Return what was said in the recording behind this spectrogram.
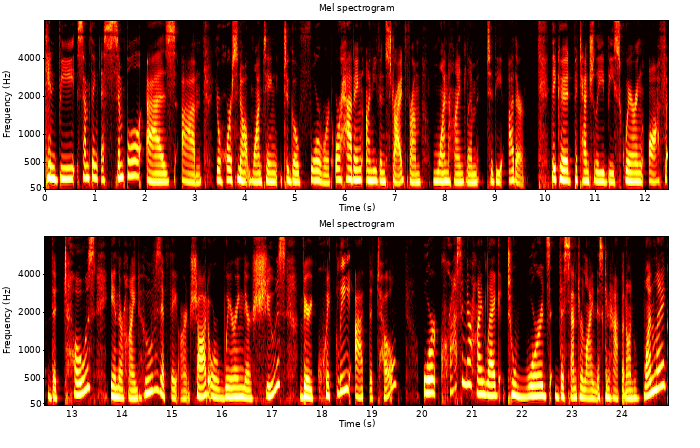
can be something as simple as um, your horse not wanting to go forward or having uneven stride from one hind limb to the other. They could potentially be squaring off the toes in their hind hooves if they aren't shod, or wearing their shoes very quickly at the toe, or crossing their hind leg towards the center line. This can happen on one leg,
